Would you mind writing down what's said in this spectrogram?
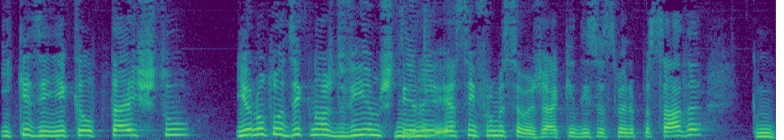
E quer dizer, e aquele texto. E eu não estou a dizer que nós devíamos ter uhum. essa informação. Eu já aqui disse a semana passada que me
